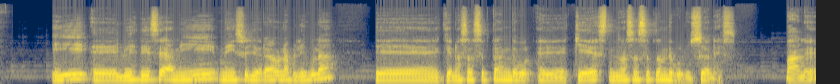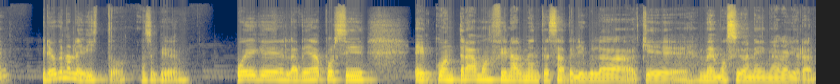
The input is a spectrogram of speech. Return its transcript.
y Luis dice, a mí me hizo llorar una película que no se aceptan que es no se aceptan devoluciones. ¿Vale? Creo que no la he visto, así que puede que la vea por si encontramos finalmente esa película que me emocione y me haga llorar.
